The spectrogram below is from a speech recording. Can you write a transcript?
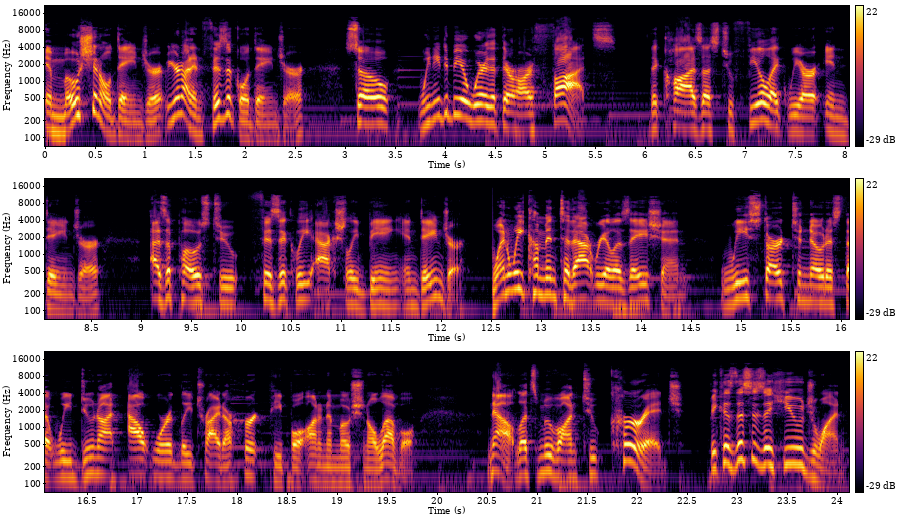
emotional danger. You're not in physical danger. So we need to be aware that there are thoughts that cause us to feel like we are in danger as opposed to physically actually being in danger. When we come into that realization, we start to notice that we do not outwardly try to hurt people on an emotional level. Now, let's move on to courage because this is a huge one.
